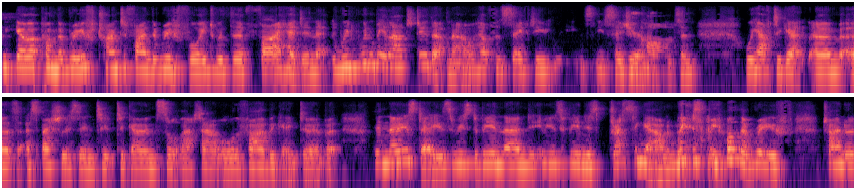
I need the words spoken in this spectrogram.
we go up on the roof trying to find the roof void with the fire head in it. We wouldn't be allowed to do that now. Health and safety says you yeah. can't. And we have to get um, a, a, specialist in to, to go and sort that out or the fire brigade do it. But in those days, we used to be in there and we used to be in his dressing gown and we used to be on the roof trying to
